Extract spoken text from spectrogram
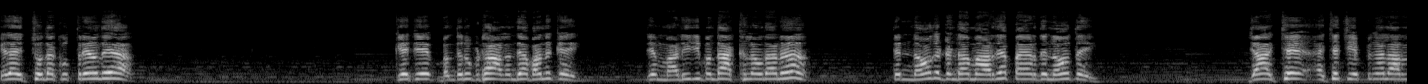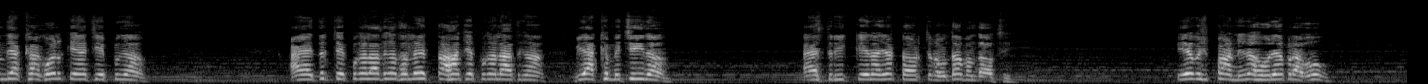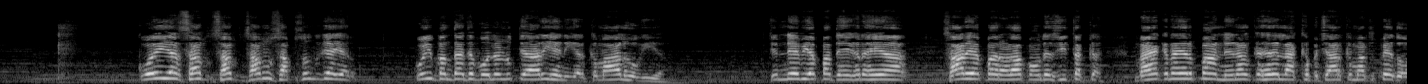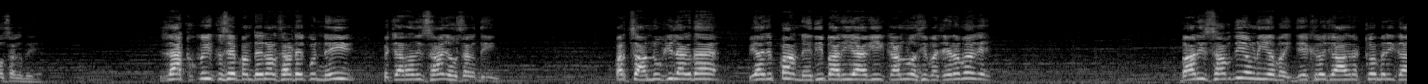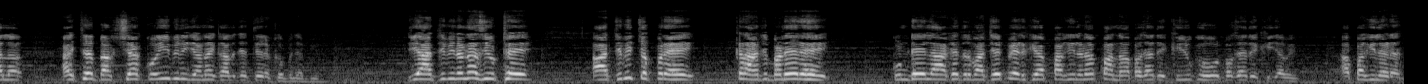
ਇਹਦਾ ਇੱਥੋਂ ਤੱਕ ਉਤਰੇ ਹੁੰਦੇ ਆ ਕਿ ਜੇ ਬੰਦੇ ਨੂੰ ਬਿਠਾ ਲੈਂਦੇ ਆ ਬੰਨ ਕੇ ਜੇ ਮਾੜੀ ਜੀ ਬੰਦਾ ਅੱਖ ਲਾਉਂਦਾ ਨਾ, ਤੇ ਨਹੁੰ ਤੇ ਡੰਡਾ ਮਾਰਦੇ ਪੈਰ ਦੇ ਨਹੁੰ ਤੇ ਜਾਂ ਇੱਥੇ ਇੱਥੇ ਚੇਪੀਆਂ ਲਾ ਦਿੰਦੇ ਅੱਖਾਂ ਖੋਲ ਕੇ ਆ ਚੇਪੀਆਂ। ਐ ਇੱਧਰ ਚੇਪੀਆਂ ਲਾਤੀਆਂ ਥੱਲੇ, ਤਾਹਾਂ ਚੇਪੀਆਂ ਲਾਤੀਆਂ ਵੀ ਅੱਖ ਮਿਚੀ ਨਾ। ਇਸ ਤਰੀਕੇ ਨਾਲ ਜਿਹੜਾ ਟੌਰਚਰ ਹੁੰਦਾ ਬੰਦਾ ਉੱਥੇ। ਇਹ ਕੁਝ ਭਾਣੇ ਨਾਲ ਹੋ ਰਿਹਾ ਭਰਾਵੋ। ਕੋਈ ਯਾਰ ਸਭ ਸਭ ਸਭ ਨੂੰ ਸੱਪ ਸੁੰਘ ਗਿਆ ਯਾਰ। ਕੋਈ ਬੰਦਾ ਇੱਥੇ ਬੋਲਣ ਨੂੰ ਤਿਆਰ ਹੀ ਹੈ ਨਹੀਂ ਯਾਰ, ਕਮਾਲ ਹੋ ਗਈ ਆ ਜਿੰਨੇ ਵੀ ਆਪਾਂ ਦੇਖ ਰਹੇ ਆ ਸਾਰੇ ਆਪਾਂ ਰੌਲਾ ਪਾਉਂਦੇ ਸੀ, ਤੱਕ ਮੈਂ ਕਹਿੰਦਾ ਯਾਰ ਬਹਾਨੇ ਨਾਲ ਕਿਸੇ ਦੇ ਲੱਖ ਵਿਚਾਰਕ ਮਤਭੇਦ ਹੋ ਸਕਦੇ ਆ। ਲੱਖ ਕੋਈ ਕਿਸੇ ਬੰਦੇ ਨਾਲ ਸਾਡੇ ਕੋਈ ਨਹੀਂ ਵਿਚਾਰਾਂ ਦੀ ਸਾਂਝ ਹੋ ਸਕਦੀ। ਪਰ ਸਾਨੂੰ ਕੀ ਲੱਗਦਾ ਹੈ ਵੀ ਅੱਜ ਭਾਨੇ ਦੀ ਵਾਰੀ ਆ ਗਈ ਕੱਲ ਨੂੰ ਅਸੀਂ ਬਚੇ ਰਵਾਂਗੇ? ਵਾਰੀ ਸਭ ਦੀ ਆਉਣੀ ਹੈ ਬਾਈ, ਦੇਖ ਲਓ, ਯਾਦ ਰੱਖਿਓ ਮੇਰੀ ਗੱਲ। ਇੱਥੇ ਬਖਸ਼ਿਆ ਕੋਈ ਵੀ ਨਹੀਂ ਜਾਣਾ ਇਹ ਗੱਲ ਜਿੱਤੇ ਰੱਖੋ ਪੰਜਾਬੀ ਜੀ ਅੱਜ ਵੀ ਨਾ ਨਾ ਅਸੀਂ ਉੱਠੇ, ਅੱਜ ਵੀ ਚੁੱਪ ਰਹੇ, ਘਰਾਂ 'ਚ ਬੜੇ ਰਹੇ ਕੁੰਡੇ ਲਾ ਕੇ ਦਰਵਾਜ਼ੇ ਭੇੜ ਕੇ ਆਪਾਂ ਕੀ ਲੈਣਾ? ਭਾਨਾ ਫਸਿਆ ਦੇਖੀ ਜੂ ਕਿ ਹੋਰ ਫਸਿਆ ਦੇਖੀ ਜਾਵੇ। ਆਪਾਂ ਕੀ ਲੈਣਾ?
